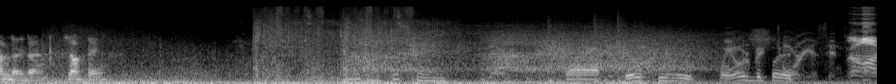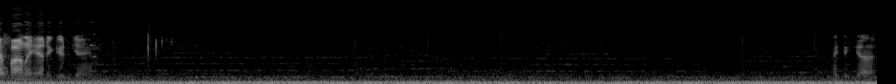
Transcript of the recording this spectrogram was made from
I'm going down. Jumping. Target destroyed. Ah, filthy. We are All the victorious Well, I finally had a good game. I think I got,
